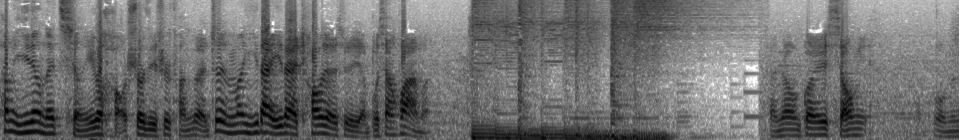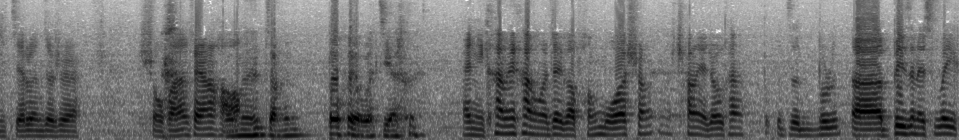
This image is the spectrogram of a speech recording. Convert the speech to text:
他们一定得请一个好设计师团队，这他妈一代一代抄下去也不像话嘛。反正关于小米，我们结论就是手环非常好我。们咱们都会有个结论。哎，你看没看过这个彭博商商业周刊？不不是呃，Business Week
